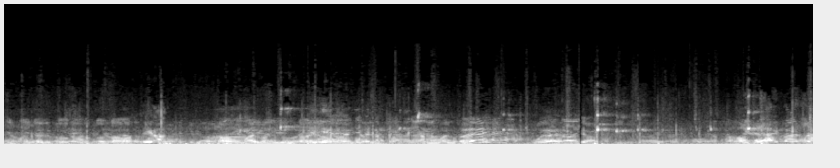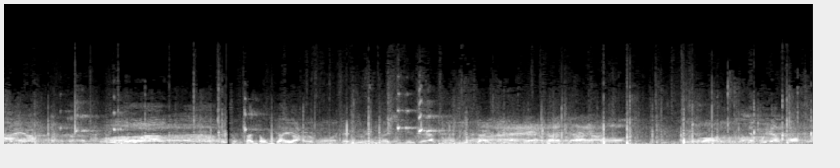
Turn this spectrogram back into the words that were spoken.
接接咗六個六個夠啊，夠咪亂啲啊！後果睇翻曬啊！好啊！重新統計啊！我真應該自己計，要計。有冇音樂啊？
